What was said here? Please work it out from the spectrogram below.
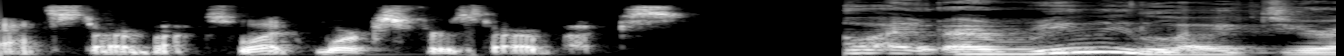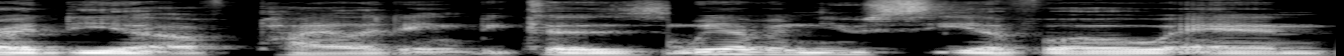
at Starbucks? What works for Starbucks? Well, I, I, really liked your idea of piloting because we have a new CFO and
